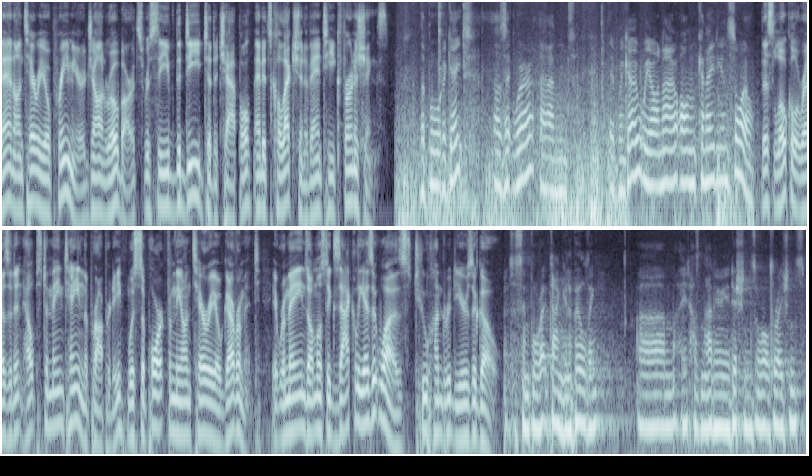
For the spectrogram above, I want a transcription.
Then Ontario Premier John Robarts received the deed to the chapel and its collection of antique furnishings. The border gate, as it were, and here we go. We are now on Canadian soil. This local resident helps to maintain the property with support from the Ontario government. It remains almost exactly as it was 200 years ago. It's a simple rectangular building. Um, it hasn't had any additions or alterations.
